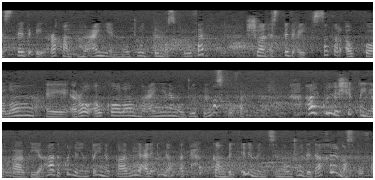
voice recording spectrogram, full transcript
استدعي رقم معين موجود بالمصفوفة؟ شلون استدعي سطر أو column row أو column معينة موجود بالمصفوفة. هاي كلش يعطيني القابلية. هذا كله ينطيني القابلية على انه اتحكم بال elements الموجودة داخل المصفوفة.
